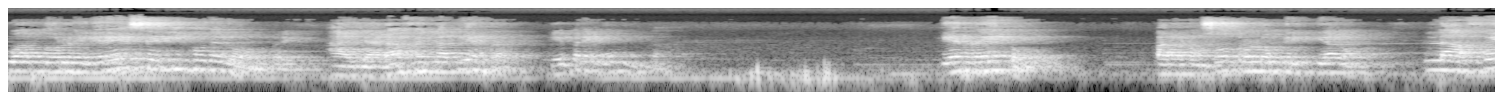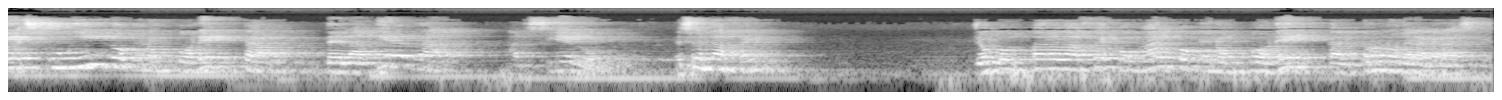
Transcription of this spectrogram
Cuando regrese el Hijo del Hombre, ¿hallará fe en la tierra? ¿Qué pregunta? ¿Qué reto para nosotros los cristianos? La fe es un hilo que nos conecta de la tierra al cielo. Eso es la fe. Yo comparo la fe con algo que nos conecta al trono de la gracia.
